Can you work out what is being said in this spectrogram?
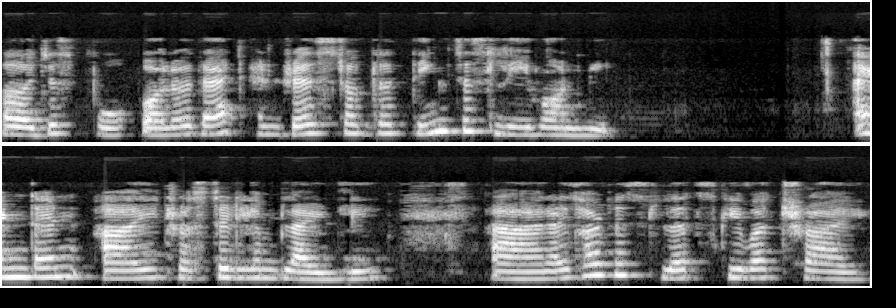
uh, just follow that and rest of the things just leave on me and then i trusted him blindly. And i thought just let's give a try.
